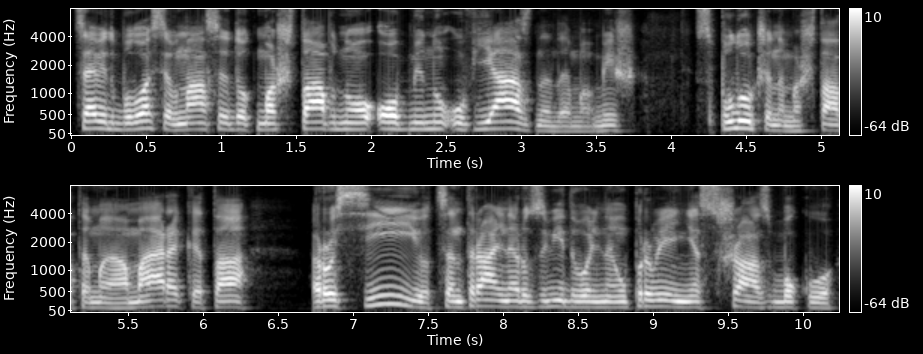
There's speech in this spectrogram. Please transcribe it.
це відбулося внаслідок масштабного обміну ув'язненими між Сполученими Штатами Америки та Росією. Центральне розвідувальне управління США з боку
